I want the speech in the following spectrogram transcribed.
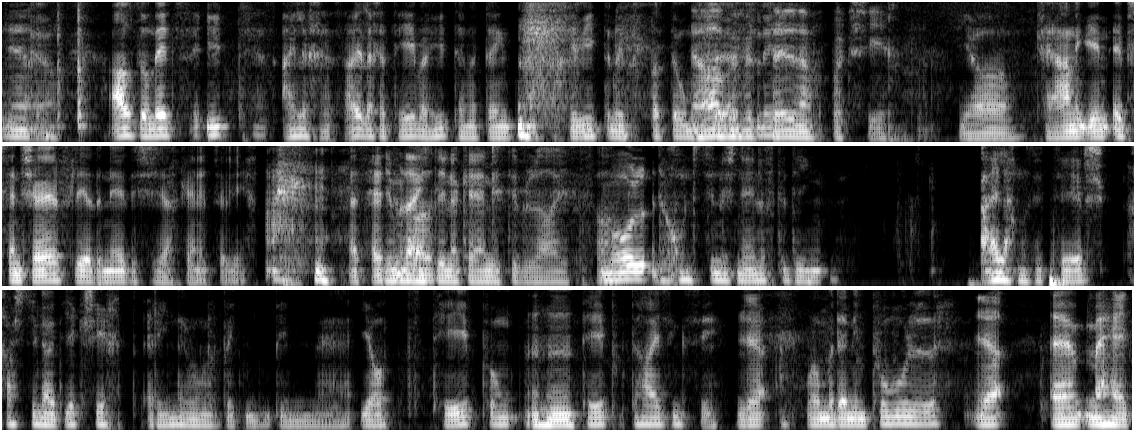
äh, Ja. Ja. Also, und jetzt, heute, das eigentliche, das eigentliche Thema, heute haben wir gedacht, ich gehe weiter mit ein paar dummen Ja, aber Schäfchen. erzähl noch ein paar Geschichten. Ja, keine Ahnung, ob es ein Schäfli oder nicht, das ist eigentlich gar nicht so wichtig. Es im mir eigentlich noch gerne nicht überlegt. Mal, du kommst ziemlich schnell auf das Ding. Eigentlich muss ich zuerst, kannst du dich noch an die Geschichte erinnern, wo wir beim, beim äh, JT. Mhm. T. Heising waren? Ja. Wo wir dann im Pool. Ja. Äh, man hat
